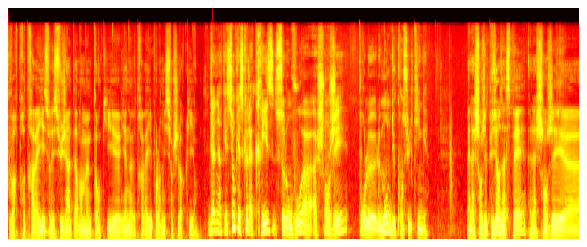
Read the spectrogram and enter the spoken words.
pouvoir travailler sur des sujets internes en même temps qui euh, viennent travailler pour leur mission chez leurs clients. Dernière question, qu'est-ce que la crise, selon vous, a, changé pour le, monde du consulting? Elle a changé plusieurs aspects. Elle a changé euh,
